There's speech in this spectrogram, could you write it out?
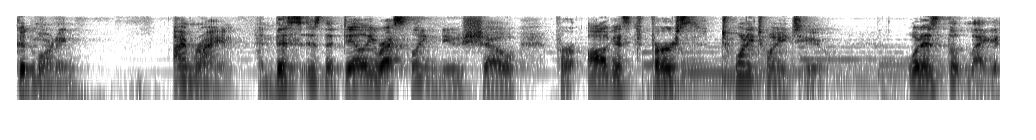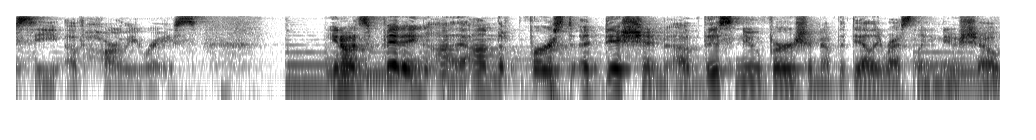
Good morning. I'm Ryan, and this is the Daily Wrestling News Show for August 1st, 2022. What is the legacy of Harley Race? You know, it's fitting uh, on the first edition of this new version of the Daily Wrestling News Show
